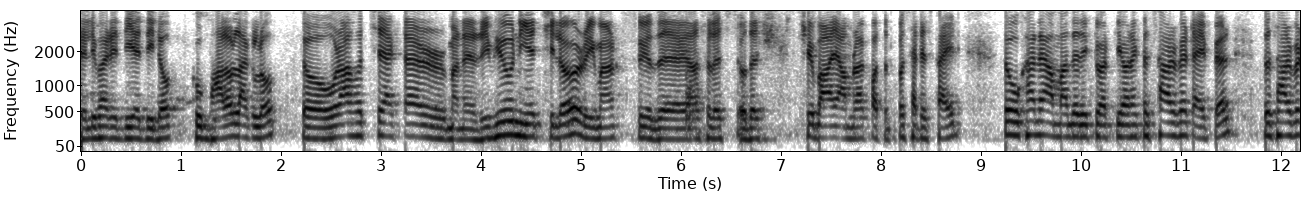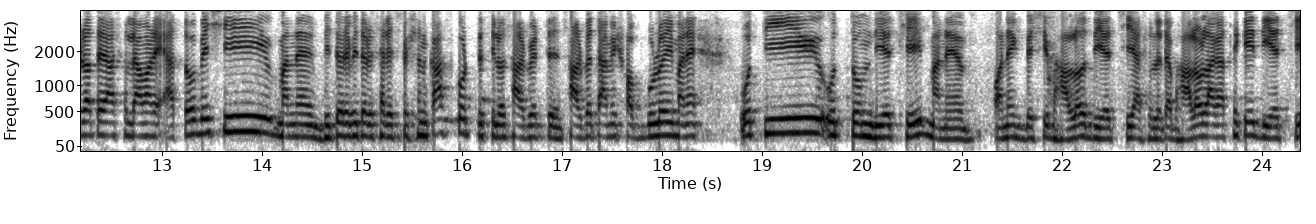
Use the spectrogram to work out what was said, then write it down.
ডেলিভারি দিয়ে দিল। খুব ভালো লাগল। তো ওরা হচ্ছে একটা মানে রিভিউ নিয়েছিল রিমার্কস যে আসলে ওদের সেবায় আমরা কতটুকু স্যাটিসফাইড তো ওখানে আমাদের একটু আর কি অনেকটা সার্ভে টাইপের তো সার্ভেটাতে আসলে আমার এত বেশি মানে ভিতরে ভিতরে স্যাটিসফ্যাকশন কাজ করতেছিল সার্ভেতে সার্ভেতে আমি সবগুলোই মানে অতি উত্তম দিয়েছি মানে অনেক বেশি ভালো দিয়েছি, আসলে এটা ভালো লাগা থেকেই দিয়েছি।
